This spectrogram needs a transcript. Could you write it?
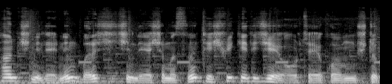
Han Çinlilerinin barış içinde yaşamasını teşvik edeceği ortaya konmuştu.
